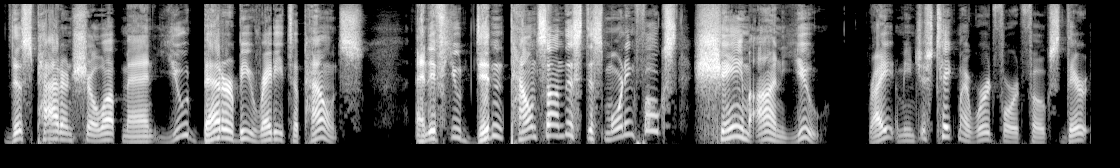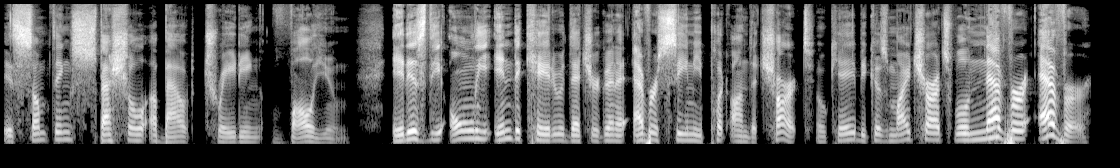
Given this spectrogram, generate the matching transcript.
this pattern show up, man, you'd better be ready to pounce. And if you didn't pounce on this this morning, folks, shame on you right? I mean, just take my word for it, folks. There is something special about trading volume. It is the only indicator that you're going to ever see me put on the chart, okay? Because my charts will never, ever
